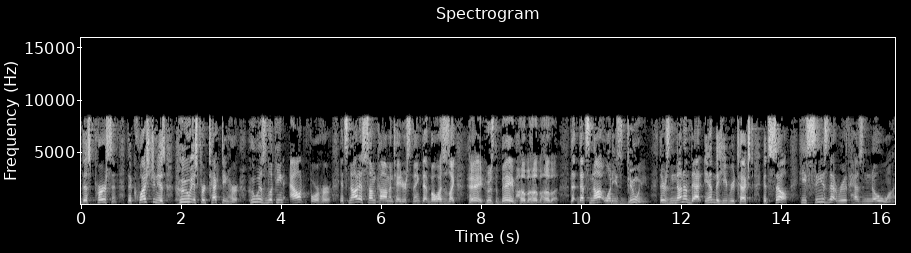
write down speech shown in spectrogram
this person? The question is, who is protecting her? Who is looking out for her? It's not as some commentators think that Boaz is like, hey, who's the babe? Hubba, hubba, hubba. That, that's not what he's doing. There's none of that in the Hebrew text itself. He sees that Ruth has no one,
